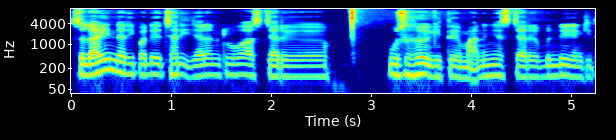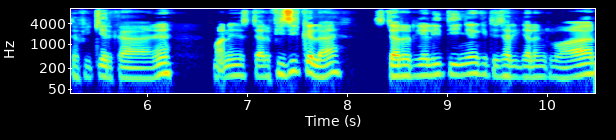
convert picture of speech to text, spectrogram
selain daripada cari jalan keluar secara usaha kita, maknanya secara benda yang kita fikirkan, eh, maknanya secara fizikal lah, eh, secara realitinya kita cari jalan keluar,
